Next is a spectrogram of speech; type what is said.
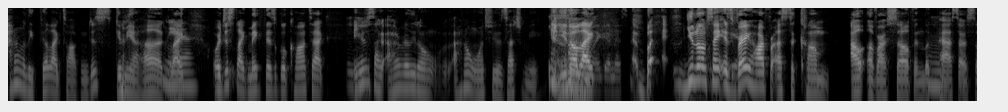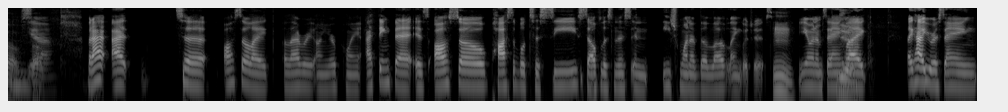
I don't really feel like talking. Just give me a hug, like, or just like make physical contact. And you're Mhm. just like, I really don't, I don't want you to touch me. You know, Oh like, my goodness. but you know what I'm saying? It's Yeah. very hard for us to come out of ourselves and look Mm. past ourselves. So. Yeah. But I, I to also like elaborate on your point, I think that it's also possible to see selflessness in each one of the love languages. Mm. You know what I'm saying? Yeah. Like like how you were saying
